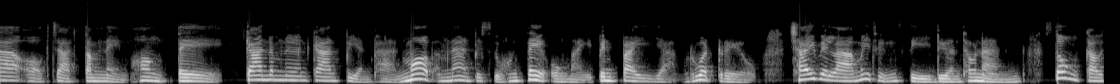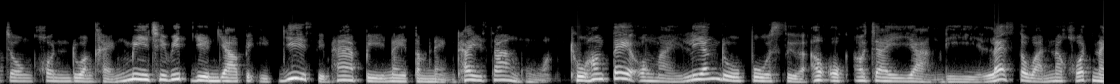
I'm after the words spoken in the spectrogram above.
ลาออกจากตำแหน่งฮ่องเต้ การดำเนินการเปลี่ยนผ่านมอบอำนาจไปสู่ฮ่องเต้องค์ใหม่เป็นไปอย่างรวดเร็ว ใช้เวลาไม่ถึง 4 เดือนเท่านั้นซ่งเกาจงคนดวงแข็งมีชีวิตยืนยาวไปอีก 25 ปีในตำแหน่งไท่สร้างห่วง ถูกฮ่องเต้องค์ใหม่เลี้ยงดูปูเสือเอาอกเอาใจอย่างดี และสวรรคตใน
